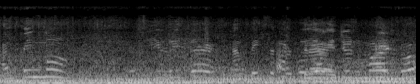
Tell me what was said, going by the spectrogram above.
Ang pin mo. See you later. Ang pin sa Ako pag-drive. yung Jun Mark, oh.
